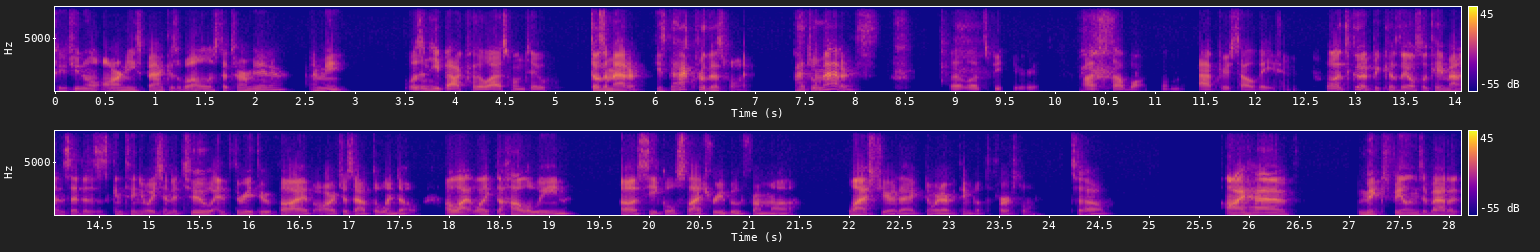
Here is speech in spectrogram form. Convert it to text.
did you know Arnie's back as well as the Terminator? I mean, Wasn't he back for the last one too? Doesn't matter. He's back for this one. That's what matters. Let, let's be serious. I stopped watching them after Salvation. Well, that's good because they also came out and said that this is a continuation of two and three through five are just out the window. A lot like the Halloween uh, sequel slash reboot from uh, last year that ignored everything but the first one. So I have mixed feelings about it.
